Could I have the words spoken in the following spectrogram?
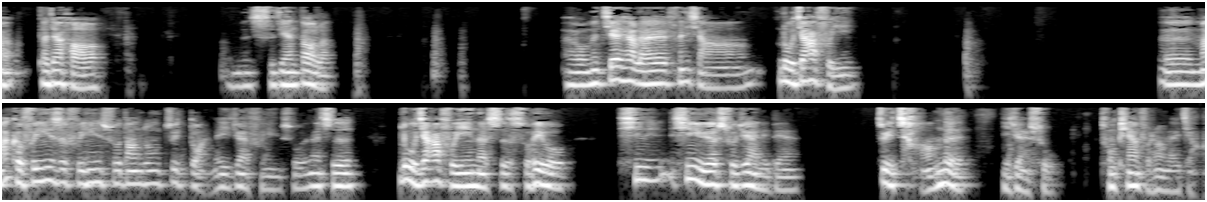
啊，大家好，我们时间到了，呃，我们接下来分享《路加福音》。呃，《马可福音》是福音书当中最短的一卷福音书，但是《路加福音》呢是所有新新约书卷里边最长的一卷书，从篇幅上来讲，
